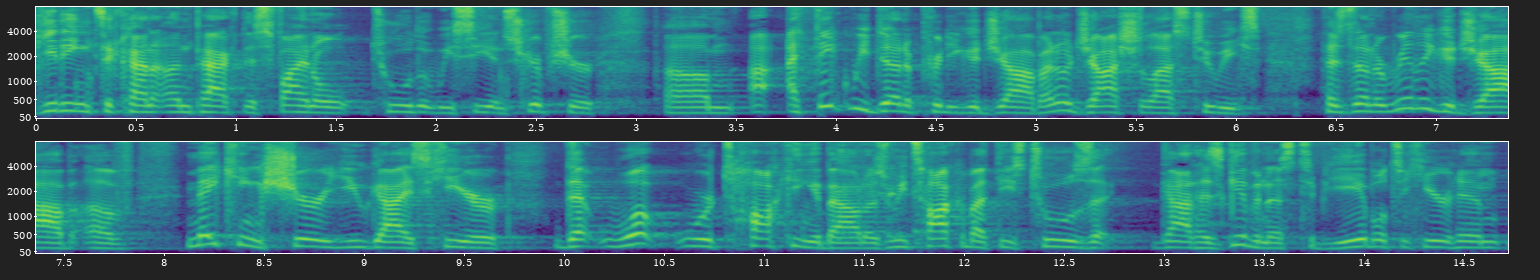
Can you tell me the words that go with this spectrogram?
getting to kind of unpack this final tool that we see in Scripture. Um, I, I, think we've done a pretty good job. I know Josh, the last two weeks, has done a really good job of making sure you guys hear that what we're talking about as we talk about these tools that God has given us to be able to hear Him,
